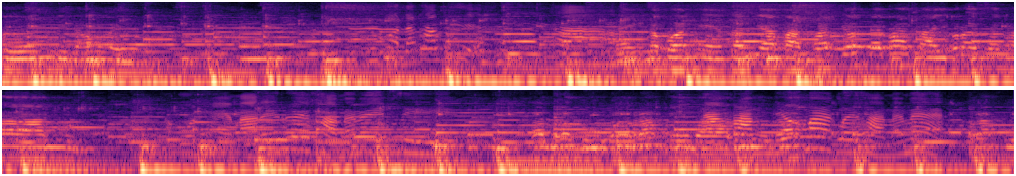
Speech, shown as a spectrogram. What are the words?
สักโพงพี่น้องเลยก่อนนะคะพี่ค่ะในขบวนแห่สัญญาบัตรพัดยศและผ้าไตรพระราชทานขบวนแห่มาเรื่อยๆค่ะแม่แม่เอฟซีท่านพระครูวรักเทวานางรำเยอะมากเลยค่ะแม่แม่พระครู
